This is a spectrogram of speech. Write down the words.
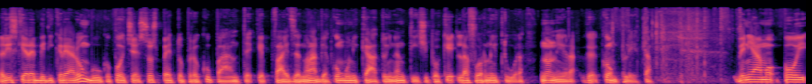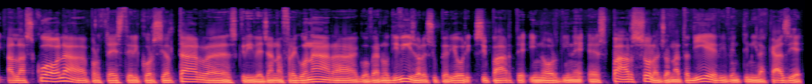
rischierebbe di creare un buco. Poi c'è il sospetto preoccupante che Pfizer non abbia comunicato in anticipo che la fornitura non era eh, completa. Veniamo poi alla scuola, proteste e ricorsi al TAR, eh, scrive Gianna Fregonara, governo diviso, alle superiori si parte in ordine eh, sparso, la giornata di ieri 20.000 casi e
